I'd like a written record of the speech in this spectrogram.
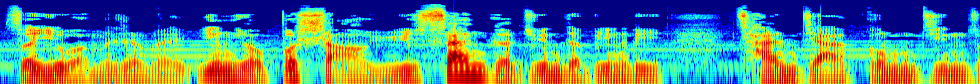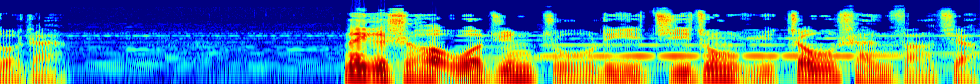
所以我们认为应有不少于三个军的兵力参加攻金作战。那个时候，我军主力集中于舟山方向，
